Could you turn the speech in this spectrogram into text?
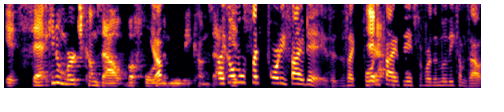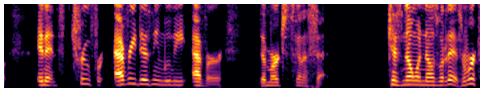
It sat. You know, merch comes out before yep. the movie comes out. Like almost it's, like 45 days. It's like 45 yeah. days before the movie comes out. And it's true for every Disney movie ever. The merch is going to sit because no one knows what it is. Remember? Do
